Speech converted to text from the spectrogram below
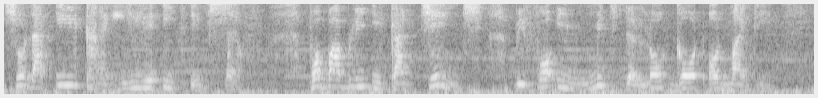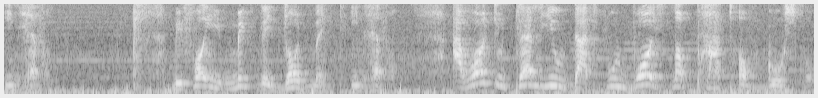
so that he can hear it himself probably he can change before he meets the Lord God Almighty in heaven. Before he make the judgment in heaven. I want to tell you that football is not part of gospel.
